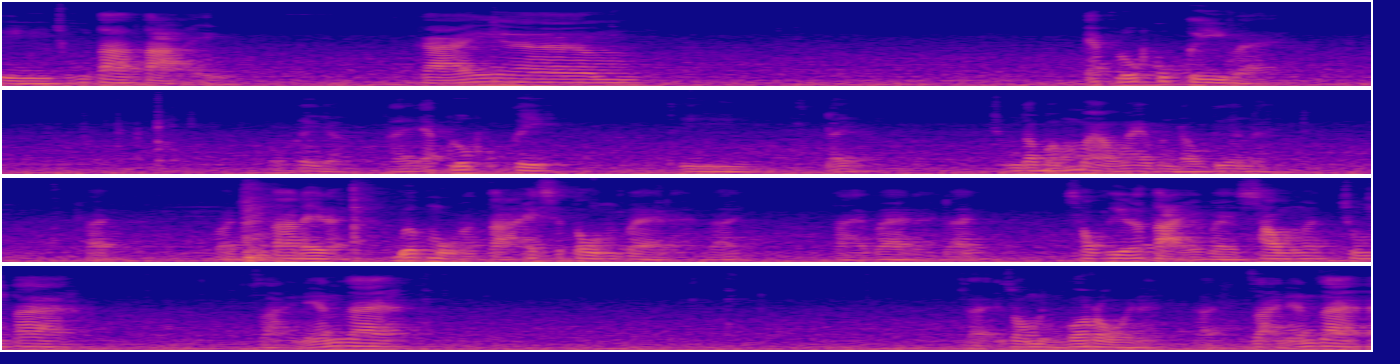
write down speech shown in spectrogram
thì chúng ta tải cái ép upload cookie về ok chưa đấy upload cookie. Thì đây. Chúng ta bấm vào ngay phần đầu tiên này. Đấy. Và chúng ta đây này. Bước một là tải acetone về này. Đấy. Tải về này. Đấy. Sau khi đã tải về xong ấy, chúng ta giải nén ra. Đấy, do mình có rồi này. Đấy, giải nén ra.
